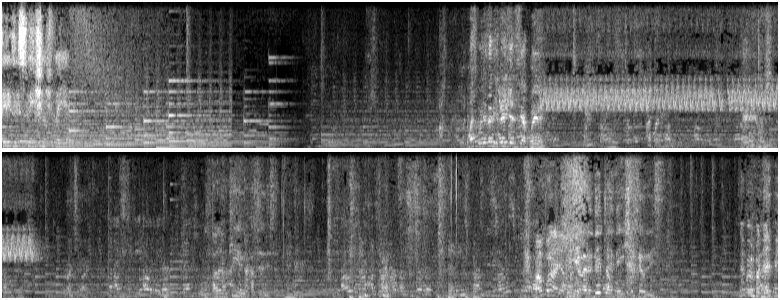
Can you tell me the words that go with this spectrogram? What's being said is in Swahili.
This is special for you. Basi bonyezeni emergency hapo eh. Eh. Acha waje. Alamkii Mambo haya. elevator imeisha service. Nipe mpande ipi?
